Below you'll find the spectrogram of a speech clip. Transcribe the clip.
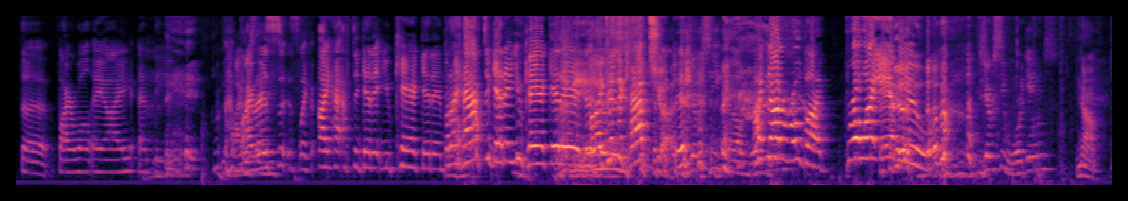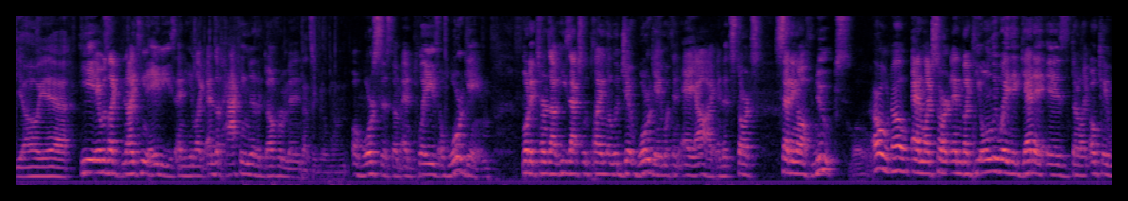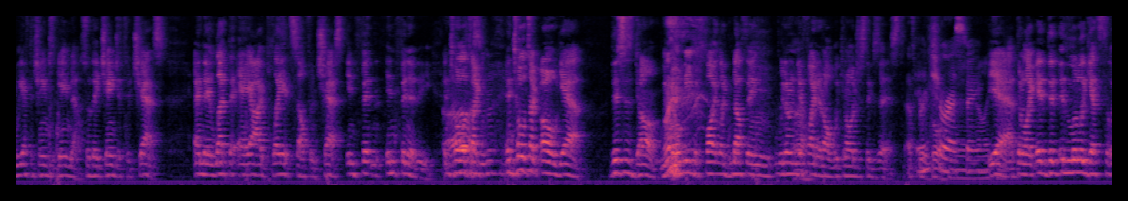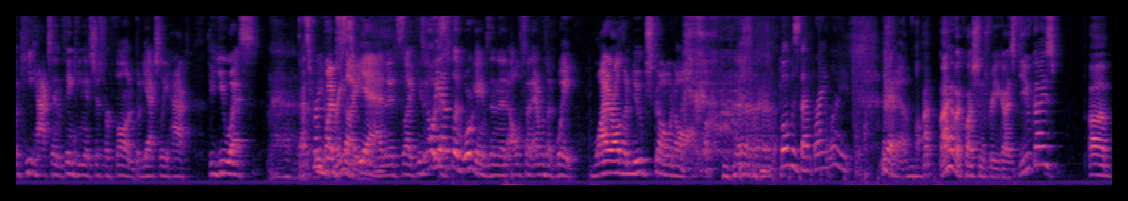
the firewall AI and the The virus. It's like I have to get it, you can't get in, but I have to get it, you can't get in. but I did the capture. Did you ever see? Uh, War I'm not a robot, bro. I am you. Did you ever see War Games? no, Yo, yeah, He it was like 1980s, and he like ends up hacking into the government that's a good one. a war system and plays a war game, but it turns out he's actually playing a legit war game with an AI, and it starts setting off nukes. Oh no. and like start and like the only way they get it is they're like okay we have to change the game now. So they change it to chess. And they let the AI play itself in chess infin- infinity. Until Oh, it's ah, like mm-hmm. until it's like oh yeah this is dumb. We don't need to fight like nothing. We don't need to fight at all. We can all just exist. That's pretty cool. Interesting. Yeah, I like yeah they're like it, it, it literally gets to like he hacks in thinking it's just for fun but he actually hacked the U.S. that's pretty website crazy. yeah and it's like he's like oh yeah let's play war games and then all of a sudden everyone's like wait why are all the nukes going off What was that bright light? yeah I, I have a question for you guys. Do you guys uh,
